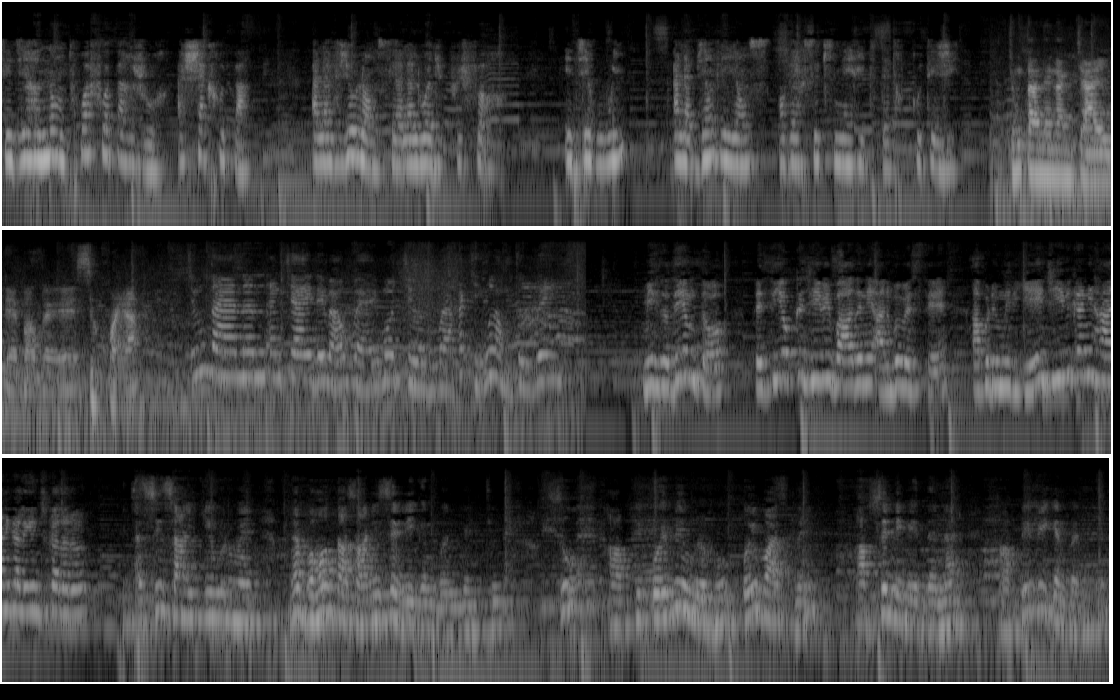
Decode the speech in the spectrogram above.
C'est dire non trois fois par jour, à chaque repas, à la violence et à la loi du plus fort, et dire oui à la bienveillance envers ceux qui méritent d'être protégés. Chúng ta nên ăn chay để bảo vệ sức khỏe. Chúng ta nên ăn chay để bảo vệ môi trường và phát triển lòng từ bi. మీ హృదయంతో ప్రతి ఒక్క జీవి బాధని అనుభవిస్తే అప్పుడు మీరు ఏ జీవికాన్ని హాని కలిగించగలరు अस्सी साल की उम्र में मैं बहुत आसानी से वीगन बन गई थी सो आपकी कोई भी उम्र हो कोई बात नहीं आपसे निवेदन है आप भी वीगन बन गए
